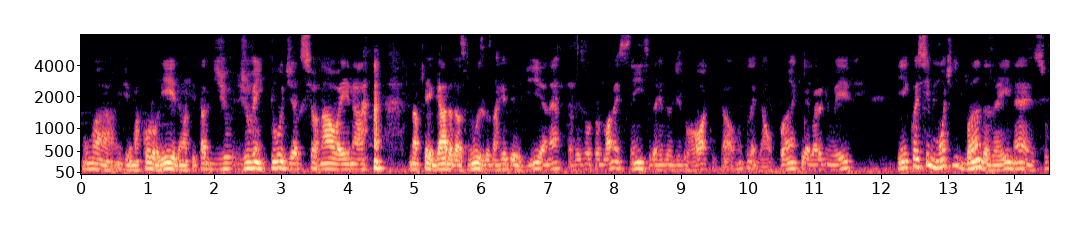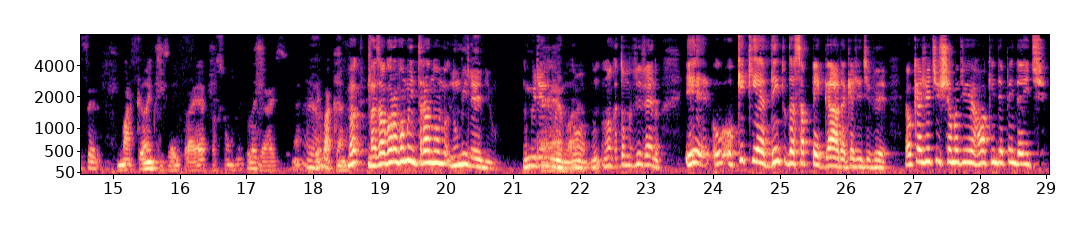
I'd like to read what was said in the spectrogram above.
uma, enfim, uma colorida, uma pitada de ju- juventude adicional aí na, na pegada das músicas, na rebeldia, né? Talvez voltando lá na essência da rebeldia do rock e tal. Muito legal. Punk e agora New Wave. E com esse monte de bandas aí, né? Super marcantes aí pra época, sons muito legais, né? É. Bem bacana. Mas, mas agora vamos entrar no, no milênio. No milênio É, mesmo, no, no que estamos vivendo. E o, o que, que é dentro dessa pegada que a gente vê? É o que a gente chama de rock independente.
